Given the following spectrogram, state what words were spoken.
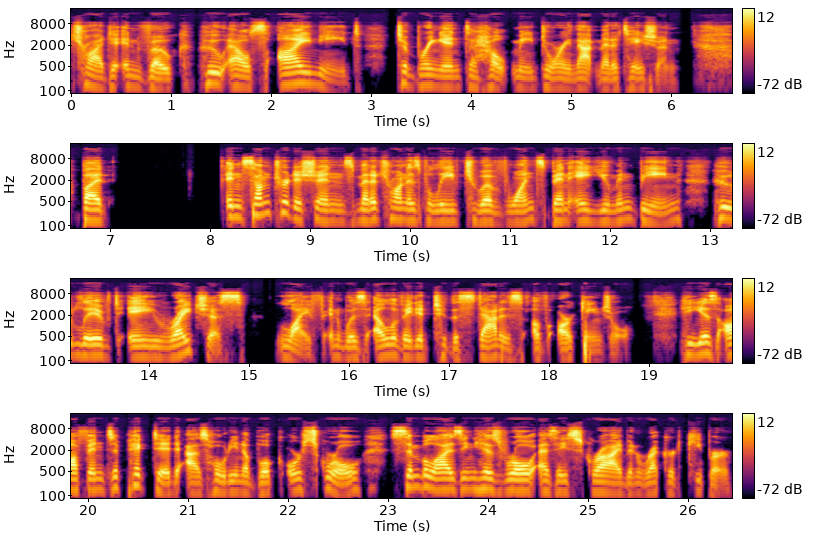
try to invoke who else I need to bring in to help me during that meditation. But in some traditions, Metatron is believed to have once been a human being who lived a righteous life and was elevated to the status of archangel. He is often depicted as holding a book or scroll, symbolizing his role as a scribe and record keeper.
